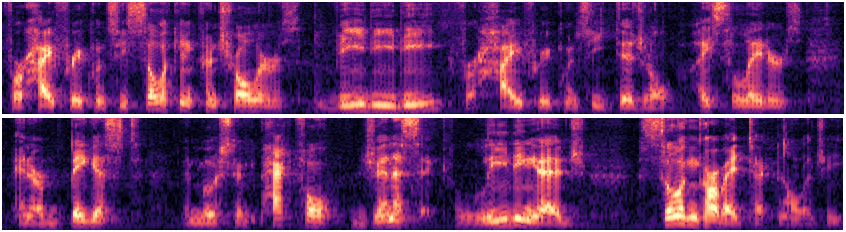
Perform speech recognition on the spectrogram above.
for high-frequency silicon controllers, VDD for high-frequency digital isolators, and our biggest and most impactful GeneSiC, leading-edge silicon carbide technology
